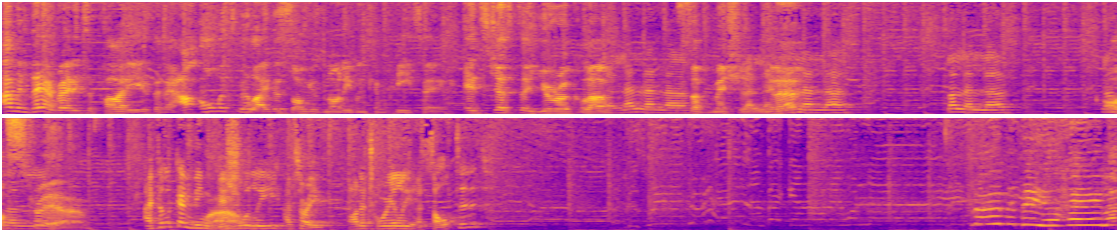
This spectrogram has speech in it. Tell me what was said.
I mean, they're ready to party, isn't it? I almost feel like this song is not even competing. It's just a Euro La Club la la la. submission, La la you la la know? la. La la la. La, la, la. Austria. I feel like I'm being Wow. visually, I'm sorry, auditorially assaulted. Let me be your halo.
